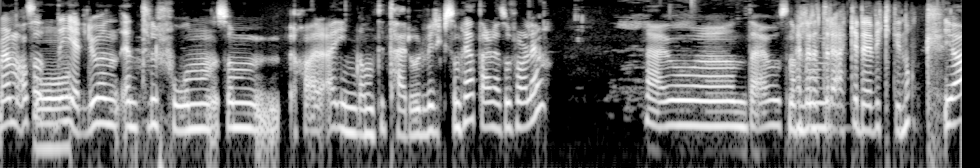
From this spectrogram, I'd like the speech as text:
Men altså, Og- det gjelder jo en, en telefon som har, er innblandet i terrorvirksomhet. Er det så farlig? Ja? Det er jo, det er jo snakk Eller om rettere, er ikke det viktig nok? Ja,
